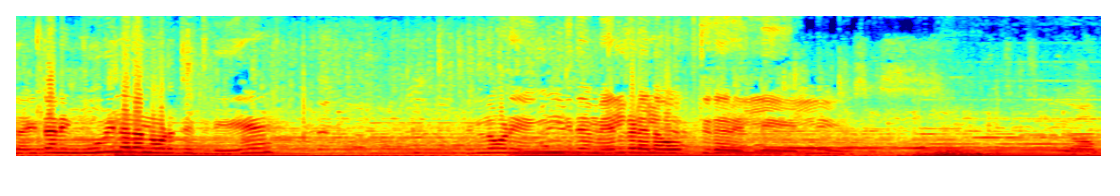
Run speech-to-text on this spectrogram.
ಟೈಟಾನಿಕ್ ಮೂವಿಲೆಲ್ಲ ನೋಡ್ತಿದ್ವಿ. ಇಲ್ಲಿ ನೋಡಿ ಹೆಂಗಿದೆ ಮೇಲ್ಗಡೆ ಎಲ್ಲ ಹೋಗ್ತಿದ್ದಾರೆ ಇಲ್ಲಿ ಇಲ್ಲಿ ರಾಮ.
